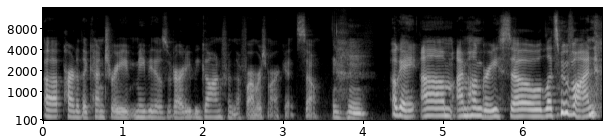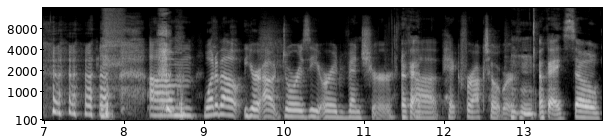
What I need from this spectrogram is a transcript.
uh, part of the country, maybe those would already be gone from the farmers market. So. Mm-hmm. Okay, um, I'm hungry, so let's move on. um, what about your outdoorsy or adventure okay. uh, pick for October? Mm-hmm. Okay, so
